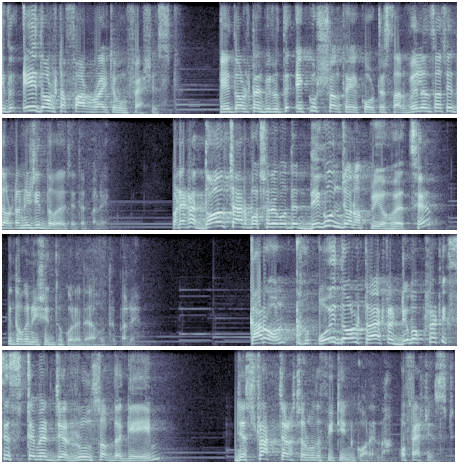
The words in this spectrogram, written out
কিন্তু এই দলটা ফার রাইট এবং ফ্যাসিস্ট এই দলটার বিরুদ্ধে একুশ সাল থেকে কোর্টের সার্ভেলেন্স আছে, এই দলটা নিষিদ্ধ হয়ে যেতে পারে। মানে একটা দল চার বছরের মধ্যে দ্বিগুণ জনপ্রিয় হয়েছে কিন্তু ওকে নিষিদ্ধ করে দেওয়া হতে পারে। কারণ ওই দলটা একটা ডেমোক্রেটিক সিস্টেমের যে রুলস অফ দ্য গেম, যে স্ট্রাকচার আছে ওর মধ্যে ফিট ইন করে না। ও ফ্যাসিস্ট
